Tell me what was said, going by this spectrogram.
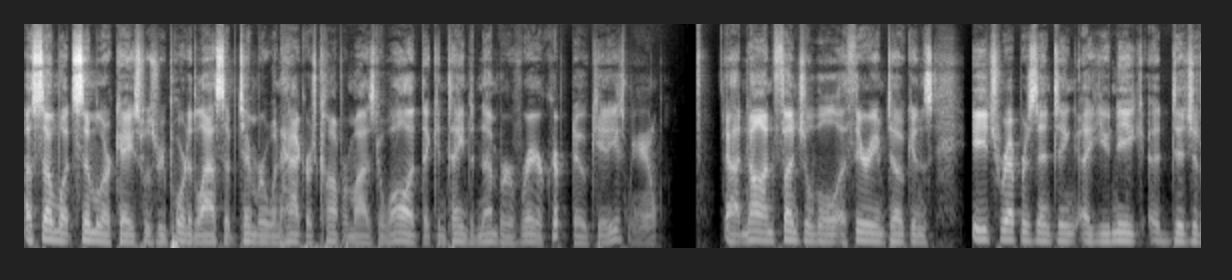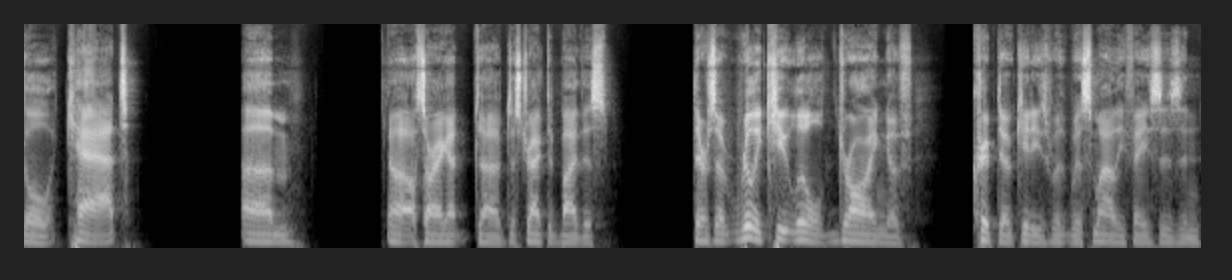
A somewhat similar case was reported last September when hackers compromised a wallet that contained a number of rare crypto kitties, uh, non fungible Ethereum tokens, each representing a unique uh, digital cat. Um, oh, sorry, I got uh, distracted by this. There's a really cute little drawing of crypto kitties with, with smiley faces, and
